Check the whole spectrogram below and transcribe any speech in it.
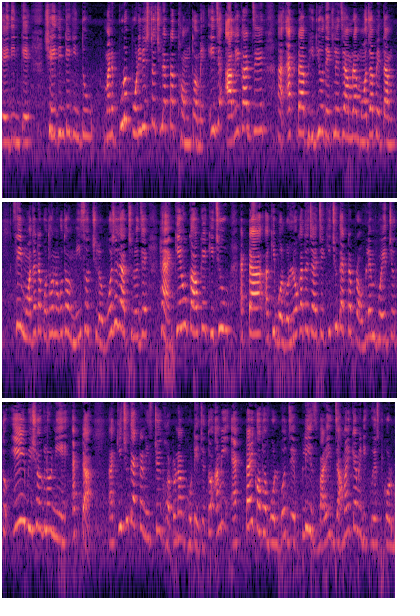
যেই দিনকে, সেই দিনকে কিন্তু মানে পুরো পরিবেশটা ছিল একটা থমথমে। এই যে আগেকার যে একটা ভিডিও দেখলে যে আমরা মজা পেতাম সেই মজাটা কোথাও না কোথাও মিস হচ্ছিল, বোঝা যাচ্ছিল যে হ্যাঁ কেউ কাউকে কিছু একটা, কি বলব, লোকাতে চাইছে, কিছুতে একটা প্রবলেম হয়েছে। তো এই বিষয়গুলো নিয়ে একটা কিছুতে একটা নিশ্চয়ই ঘটনা ঘটেছে। তো আমি একটাই কথা বলব যে প্লিজ বাড়ির জামাইকে আমি রিকোয়েস্ট করব,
